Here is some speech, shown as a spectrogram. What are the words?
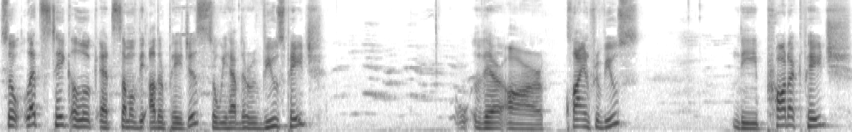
So let's take a look at some of the other pages. So we have the reviews page. There are client reviews, the product page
